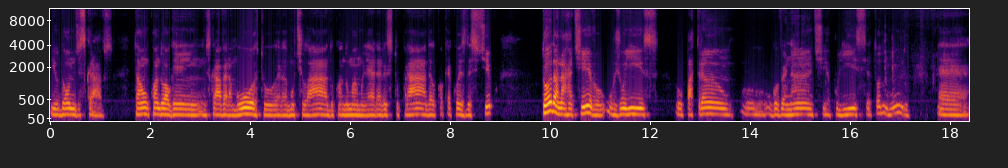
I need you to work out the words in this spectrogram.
e o dono de escravos. Então, quando alguém, um escravo era morto, era mutilado, quando uma mulher era estuprada, qualquer coisa desse tipo, toda a narrativa, o juiz, o patrão, o, governante, a polícia, todo mundo é,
